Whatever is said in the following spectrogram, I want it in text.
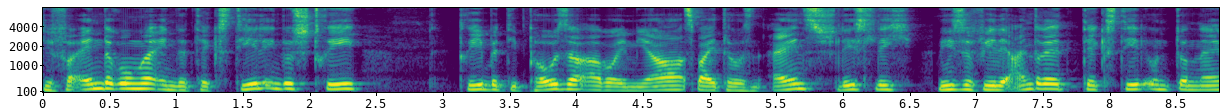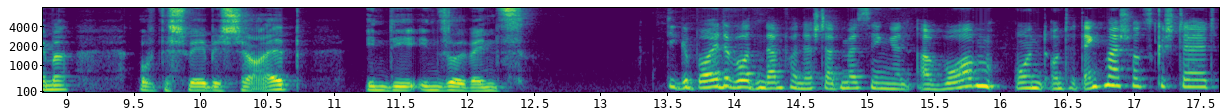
Die Veränderungen in der Textilindustrie trieben die Pausa aber im Jahr 2001 schließlich, wie so viele andere Textilunternehmen, auf der Schwäbische Alb in die Insolvenz. Die Gebäude wurden dann von der Stadt Mössingen erworben und unter Denkmalschutz gestellt.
